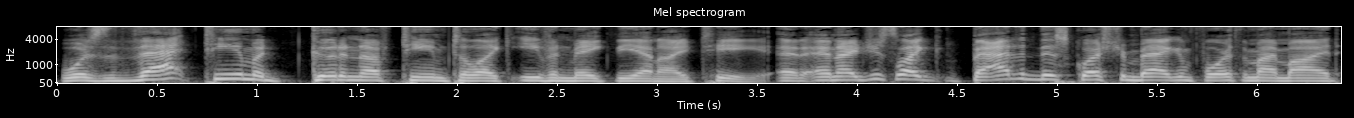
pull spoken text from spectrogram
was that team a good enough team to like even make the NIT? And and I just like batted this question back and forth in my mind,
